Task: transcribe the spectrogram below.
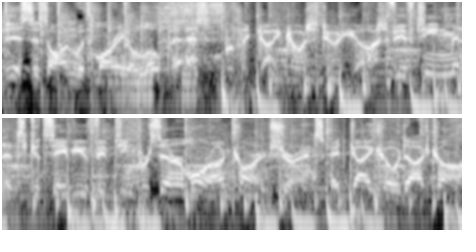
This is On with Mario Lopez from the Geico Studios. 15 minutes could save you 15% or more on car insurance at geico.com.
